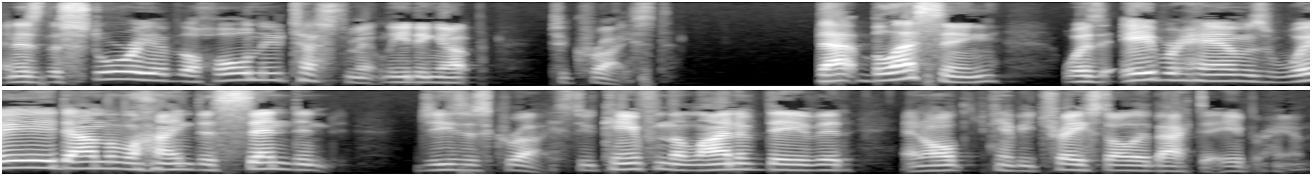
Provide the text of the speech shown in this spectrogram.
and is the story of the whole New Testament leading up to Christ. That blessing was Abraham's way down the line descendant, Jesus Christ, who came from the line of David and all can be traced all the way back to Abraham.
